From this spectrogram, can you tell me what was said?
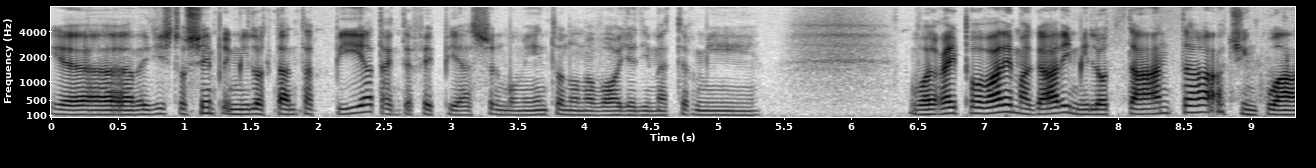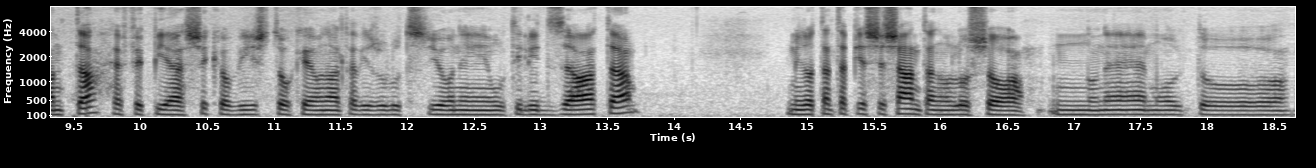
eh, registro sempre in 1080p a 30 fps al momento non ho voglia di mettermi vorrei provare magari 1080 a 50 fps che ho visto che è un'altra risoluzione utilizzata. 1080p a 60 non lo so non è molto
